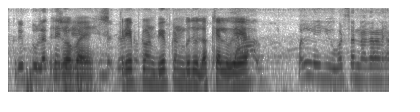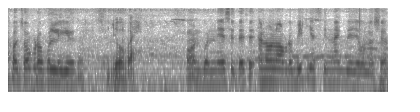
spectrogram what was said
સ્ક્રિપ્ટ લખેલી જો. ભાઈ સ્ક્રિપ્ટું બેપ્ટું બધું લખેલું છે પલ્લી ગયું વરસાદના કારણે આખો ચોપડો પલ્લી ગયો જો ભાઈ. ફોન બંધ એસી તેસી અને ઓલો આપણો બીટીએસથી નાખી દેજો ઓલો શેર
